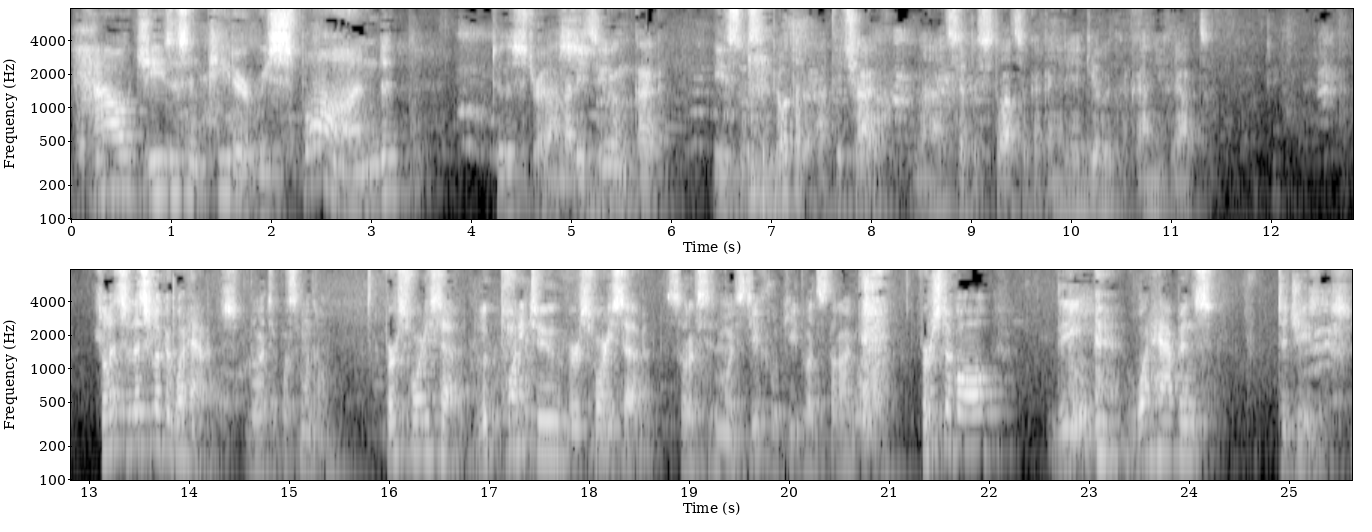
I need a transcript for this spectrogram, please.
how Jesus and Peter respond to the stress. Проанализируем, как Иисус и Петр отвечают на всю эту ситуацию, как они реагируют, какая у них реакция. So let's, let's look at what happens. Давайте посмотрим. Verse 47, Luke 22, verse 47. 47 стих, Луки 22 глава. First of all, the, what happens to Jesus.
